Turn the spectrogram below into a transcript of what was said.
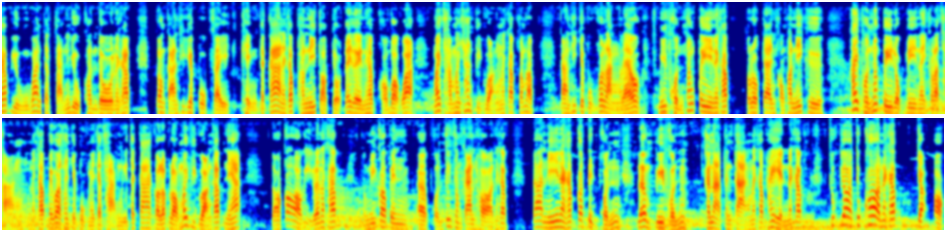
ครับอยู่หมู่บ้านจัดสรรอยู่คอนโดนะครับต้องการที่จะปลูกใส่เข่งตะกร้านะครับพันนี้ตอบโจทย์ได้เลยนะครับ ขอบอกว่าไม่ทำให้ท่านผิดหวังนะครับสำหรับการที่จะปลูกฝรั่งแล้วมีผลทั้งปีนะครับโลแกนของพันนี้คือ ให้ผลทั้งปีดกดีในกระถางนะครับไม่ว่าท่านจะปลูกในกระถางหรือตะกร้าก็รับรองไม่ผิดหวังครับเนี่ยฮะดอกก็ออกอีกแล้วนะครับ ตรงนี้ก็เป็นผลซึ่งทำการห่อนะครับ ด้านนี้นะครับก็ติดผลเริ่มมีผลขนาดต่างๆนะครับ ให้เห็นนะครับ ทุกยอดทุกข้อนะครับ จะออก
